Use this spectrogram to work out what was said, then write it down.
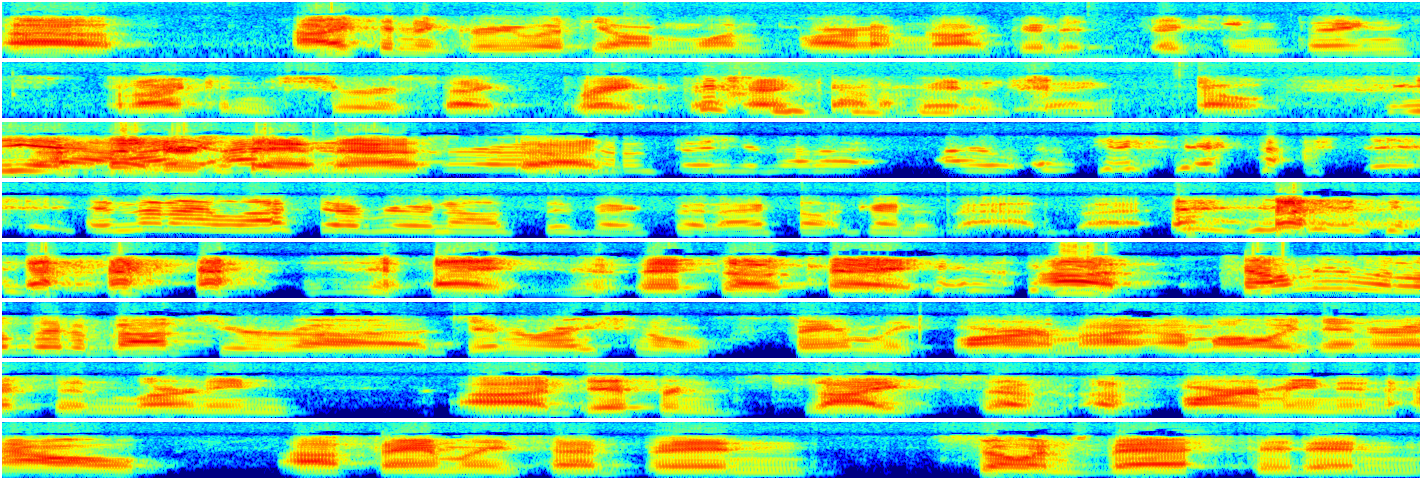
Uh, I can agree with you on one part. I'm not good at fixing things, but I can sure as heck break the heck out of anything. So yeah, I understand I, I that. Something, I, I yeah. and then I left everyone else to fix it. I felt kind of bad, but hey, it's okay. Uh, tell me a little bit about your uh, generational family farm. I, I'm always interested in learning uh, different sites of, of farming and how uh, families have been so invested in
